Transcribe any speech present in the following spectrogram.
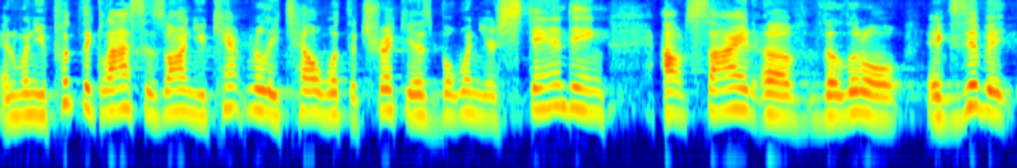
And when you put the glasses on, you can't really tell what the trick is, but when you're standing outside of the little exhibit,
